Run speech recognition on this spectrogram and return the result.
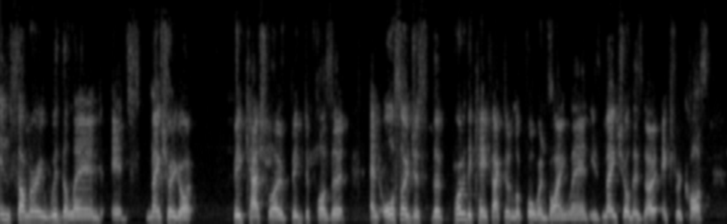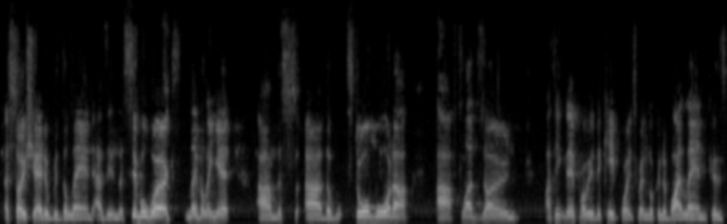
in summary, with the land, it's make sure you got big cash flow, big deposit, and also just the probably the key factor to look for when buying land is make sure there's no extra cost associated with the land, as in the civil works, leveling it, um, the uh, the stormwater, uh, flood zone. I think they're probably the key points when looking to buy land because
